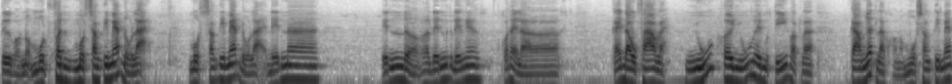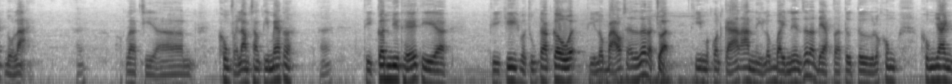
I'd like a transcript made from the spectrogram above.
từ khoảng độ một phân, một cm đổ lại. Một cm đổ lại đến ờ, đến nửa, đến đến cái, có thể là cái đầu phao này nhú hơi nhú lên một tí hoặc là cao nhất là khoảng là 1 cm đổ lại. Đấy. hoặc là chỉ à, 0,5 cm thôi. Đấy. thì cân như thế thì à, thì khi mà chúng ta câu ấy thì nó báo sẽ rất là chuẩn. Khi mà con cá ăn thì nó bày lên rất là đẹp và từ từ nó không không nhanh.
